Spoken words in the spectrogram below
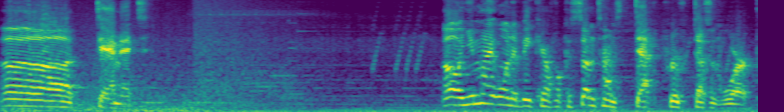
Uh, damn it. Oh, you might want to be careful because sometimes death proof doesn't work.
